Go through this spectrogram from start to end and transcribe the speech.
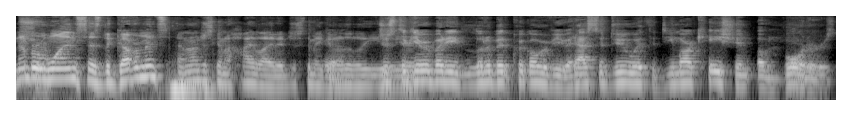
Number Sure. one says the governments, and I'm just going to highlight it just to make it a little easier. Just to give everybody a little bit quick overview, it has to do with the demarcation of borders.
